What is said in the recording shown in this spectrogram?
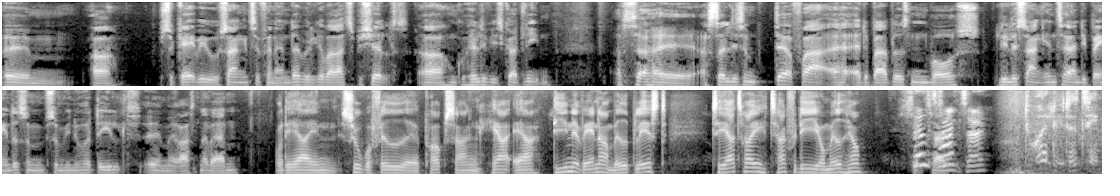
Øh, og så gav vi jo sangen til Fernanda, hvilket var ret specielt, og hun kunne heldigvis godt lide den. Og så, øh, og så ligesom derfra er, er det bare blevet sådan vores lille sang internt i bandet, som, som vi nu har delt øh, med resten af verden. Og det er en super fed øh, popsang. Her er Dine Venner med Blæst. Til jer tre, tak fordi I var med her. Selv tak. tak. Du har lyttet til en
